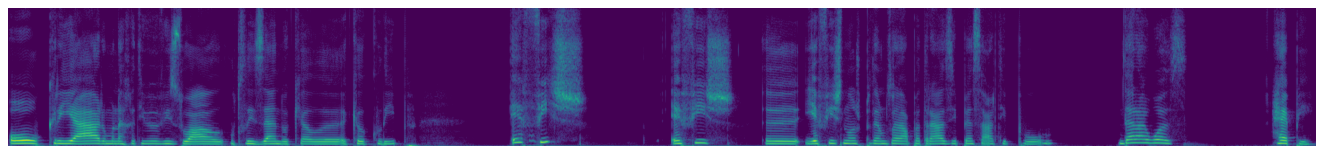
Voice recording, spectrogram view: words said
ou criar uma narrativa visual utilizando aquele, aquele clipe, é fixe. É fixe. Uh, e é fixe nós podermos olhar para trás e pensar, tipo, there I was. Happy.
